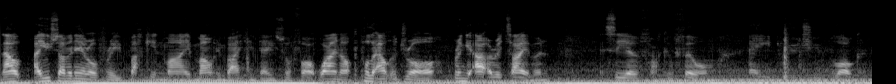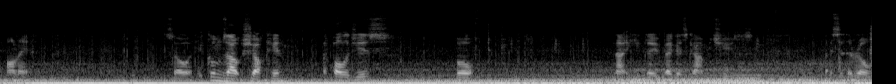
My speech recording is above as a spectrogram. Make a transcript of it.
Now, I used to have an Hero 3 back in my mountain biking days, so I thought, why not pull it out of the drawer, bring it out of retirement, and see if I can film a YouTube vlog on it. So if it comes out shocking, apologies, but that you can do, beggars can't be choosers. Let's hit the road.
